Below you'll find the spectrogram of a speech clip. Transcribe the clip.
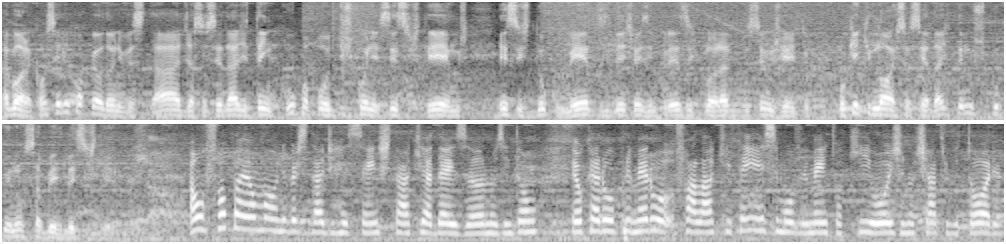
Agora, qual seria o papel da universidade? A sociedade tem culpa por desconhecer esses termos, esses documentos e deixam as empresas explorarem do seu jeito. Por que, que nós, sociedade, temos culpa em não saber desses termos? A UFOPA é uma universidade recente, está aqui há 10 anos, então eu quero primeiro falar que tem esse movimento aqui hoje no Teatro Vitória,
